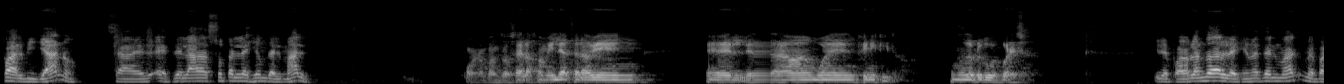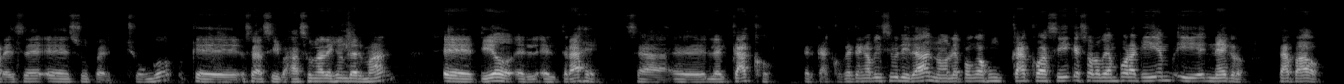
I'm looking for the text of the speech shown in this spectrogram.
para el villano. O sea, es, es de la Superlegión del Mal. Bueno, pues entonces la familia estará bien, eh, le dará un buen finiquito. No te preocupes por eso. Y después hablando de las legiones del mal, me parece eh, súper chungo que, o sea, si vas a hacer una legión del mal, eh, tío, el, el traje, o sea, el, el casco, el casco que tenga visibilidad, no le pongas un casco así que solo vean por aquí en- y negro, tapado.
